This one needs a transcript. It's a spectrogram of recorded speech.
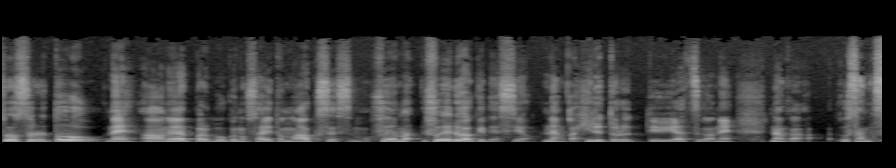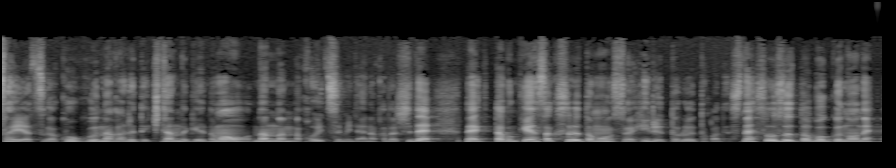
そうすると、ね、あの、やっぱり僕のサイトのアクセスも増えま、増えるわけですよ。なんかヒルトルっていうやつがね、なんか、うさんくさいやつが広告流れてきたんだけれども、何なんだこいつみたいな形で、ね、多分検索すると思うんですよ。ヒルトルとかですね。そうすると僕のね、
